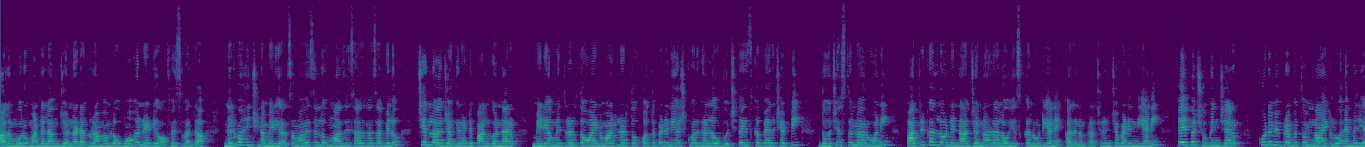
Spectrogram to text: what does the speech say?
ఆలమూరు మండలం జొన్నడ గ్రామంలో మోహన్ రెడ్డి ఆఫీస్ వద్ద నిర్వహించిన మీడియా సమావేశంలో మాజీ శాసనసభ్యులు చిర్ల జగ్గిరెడ్డి పాల్గొన్నారు. మీడియా మిత్రులతో ఆయన మాట్లాడుతూ కొత్తపేట నియోజకవర్గంలో ఉచిత ఇసుక పేరు చెప్పి దోచేస్తున్నారు అని పత్రికల్లో నిన్న జొన్నాడలో ఇసుక లూటి అనే కథనం ప్రచురించబడింది అని పేపర్ చూపించారు. కూటమి ప్రభుత్వం నాయకులు ఎమ్మెల్యే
